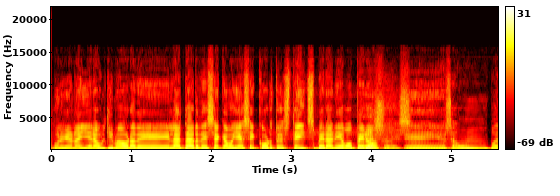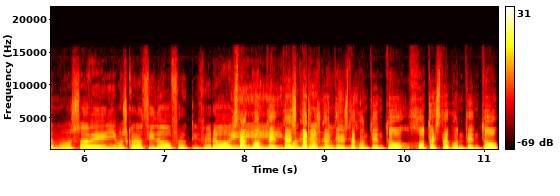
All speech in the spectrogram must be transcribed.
volvieron ayer a última hora de la tarde, se acabó ya ese corto stage veraniego, pero es. eh, según podemos saber y hemos conocido, fructífero Están y contentas, Carlos contentos. Cantero está contento, Jota está contento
